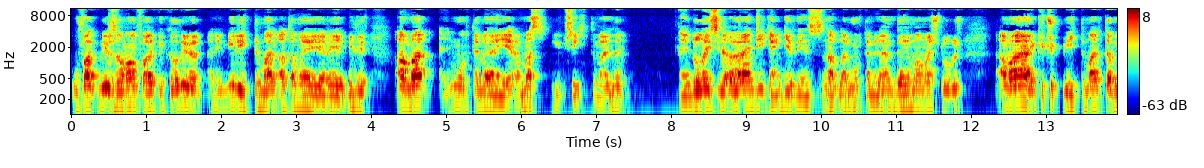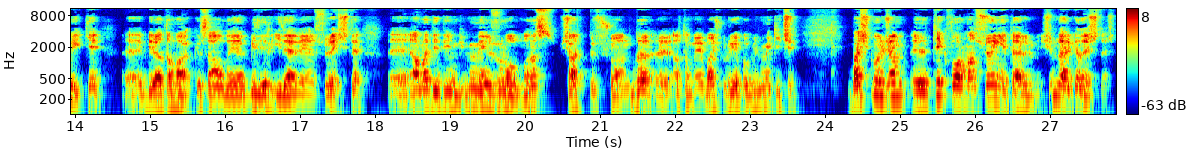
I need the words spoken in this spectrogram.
ufak bir zaman farkı kalıyor. Hani bir ihtimal atamaya yarayabilir. Ama hani, muhtemelen yaramaz. Yüksek ihtimalle. E, dolayısıyla öğrenciyken girdiğiniz sınavlar muhtemelen deneme amaçlı olur. Ama küçük bir ihtimal tabii ki e, bir atama hakkı sağlayabilir ilerleyen süreçte. E, ama dediğim gibi mezun olmanız şarttır şu anda e, atamaya başvuru yapabilmek için. Başka hocam tek formasyon yeterli mi? Şimdi arkadaşlar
